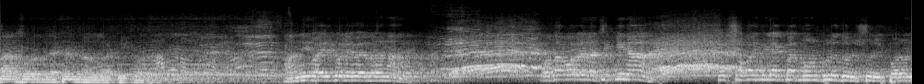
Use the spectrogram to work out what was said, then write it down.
তারপরে দেখেন আল্লাহ কি করে। আমি বাইর করে না। কথা বলে না, ঠিক কি না? সবাই মিলে একবার মন খুলে ধরে শরীফ পড়েন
